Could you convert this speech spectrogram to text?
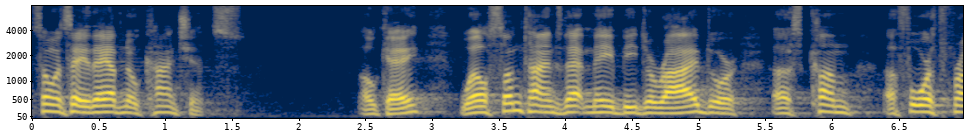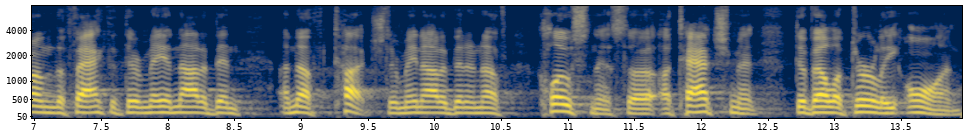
someone say they have no conscience. Okay? Well, sometimes that may be derived or uh, come uh, forth from the fact that there may not have been enough touch, there may not have been enough closeness, uh, attachment developed early on.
